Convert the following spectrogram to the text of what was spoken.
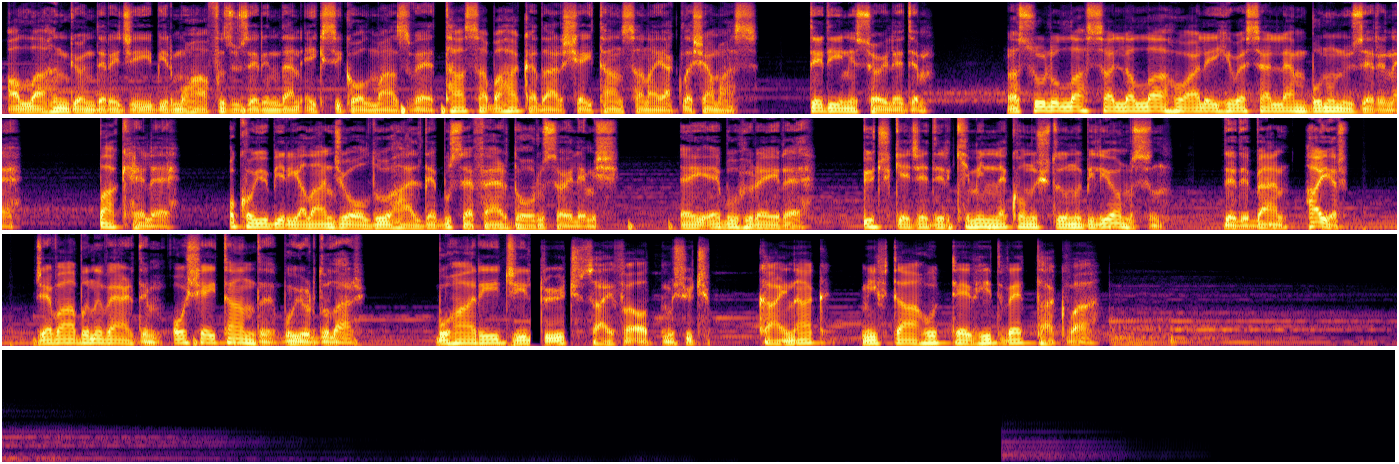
Allah'ın göndereceği bir muhafız üzerinden eksik olmaz ve ta sabaha kadar şeytan sana yaklaşamaz. Dediğini söyledim. Resulullah sallallahu aleyhi ve sellem bunun üzerine, bak hele, o koyu bir yalancı olduğu halde bu sefer doğru söylemiş. Ey Ebu Hüreyre, Üç gecedir kiminle konuştuğunu biliyor musun? Dedi ben, hayır. Cevabını verdim, o şeytandı buyurdular. Buhari cilt 3 sayfa 63. Kaynak, Miftahut Tevhid ve Takva.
